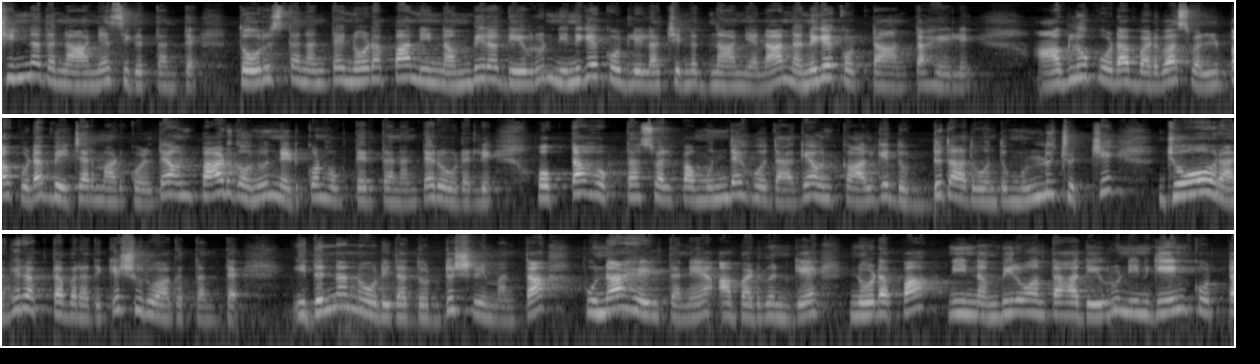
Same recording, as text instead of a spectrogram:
ಚಿನ್ನದ ನಾಣ್ಯ ಸಿಗುತ್ತಂತೆ. ತೋರಿಸ್ತಾನಂತೆ, ನೋಡಪ್ಪ, ನೀನು ನಂಬಿರೋ ದೇವರು ನಿನಗೆ ಕೊಡಲಿಲ್ಲ ಚಿನ್ನದ ನಾಣ್ಯನ, ನನಗೆ ಕೊಟ್ಟ ಅಂತ ಹೇಳಿ. ಆಗಲೂ ಕೂಡ ಬಡವ ಸ್ವಲ್ಪ ಕೂಡ ಬೇಜಾರು ಮಾಡ್ಕೊಳ್ತೆ ಅವ್ನ ಪಾಡ್ಗೆ ನೆಡ್ಕೊಂಡು ನಡ್ಕೊಂಡು ಹೋಗ್ತಿರ್ತಾನಂತೆ ರೋಡಲ್ಲಿ. ಹೋಗ್ತಾ ಹೋಗ್ತಾ ಸ್ವಲ್ಪ ಮುಂದೆ ಹೋದಾಗೆ ಅವನ ಕಾಲ್ಗೆ ದೊಡ್ಡದಾದ ಒಂದು ಮುಳ್ಳು ಚುಚ್ಚಿ ಜೋರಾಗಿ ರಕ್ತ ಬರೋದಕ್ಕೆ ಶುರು ಆಗುತ್ತಂತೆ. ಇದನ್ನು ನೋಡಿದ ದೊಡ್ಡ ಶ್ರೀಮಂತ ಪುನಃ ಹೇಳ್ತಾನೆ, ಆ ಬಡವನಿಗೆ, ನೋಡಪ್ಪ, ನೀನು ನಂಬಿರುವಂತಹ ದೇವರು ನಿನಗೇನು ಕೊಟ್ಟ?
